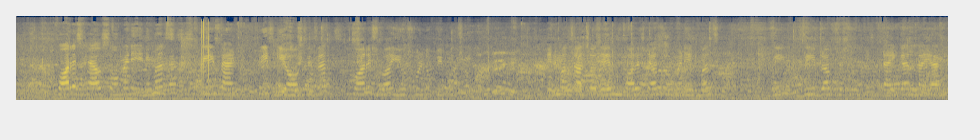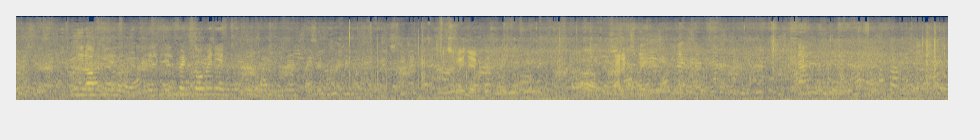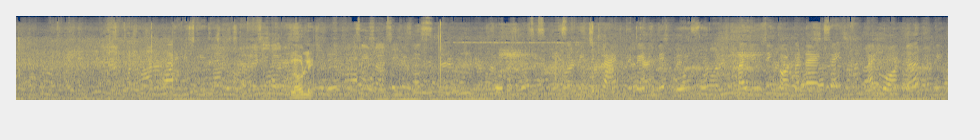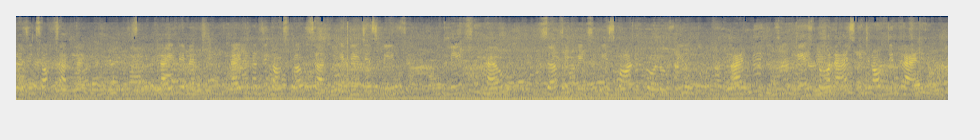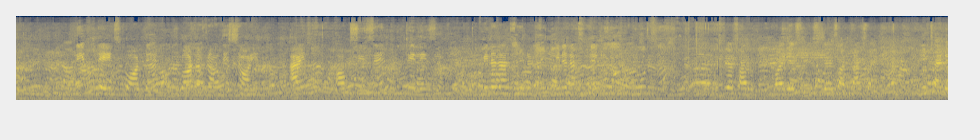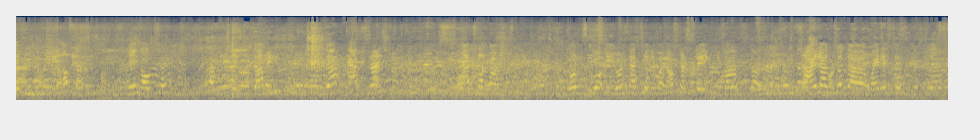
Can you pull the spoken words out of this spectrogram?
Forests have so many animals, trees and trees give oxygen. Forests were useful to people. Animals also there. Forests have so many animals. Ze zebra, tiger, lion, giraffe, ele elephant, so many animals. Explain, yeah. Can't explain. Which water, water from the soil and oxygen release. Minerals, minerals take roots These are virus, these are transferring. Each and every moment after playing outside, come inside the, the natural, natural water. Don't go, don't touch anyone after playing because the soil also the viruses are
